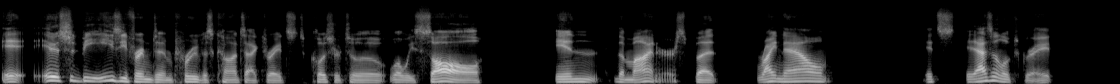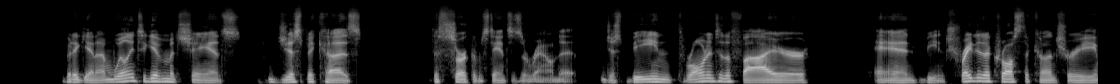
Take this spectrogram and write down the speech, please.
It it should be easy for him to improve his contact rates closer to what we saw in the minors. But right now, it's it hasn't looked great. But again, I'm willing to give him a chance just because the circumstances around it, just being thrown into the fire and being traded across the country.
